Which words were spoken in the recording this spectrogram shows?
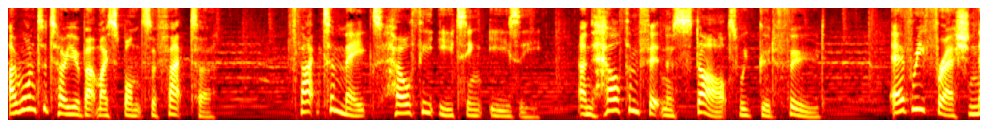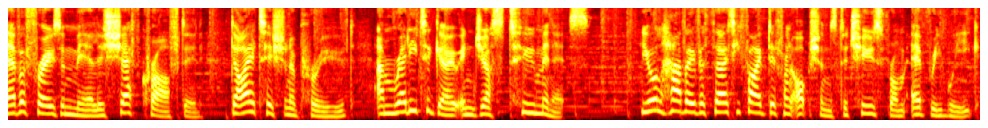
I want to tell you about my sponsor, Factor. Factor makes healthy eating easy, and health and fitness starts with good food. Every fresh, never frozen meal is chef crafted, dietitian approved, and ready to go in just two minutes. You'll have over 35 different options to choose from every week,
